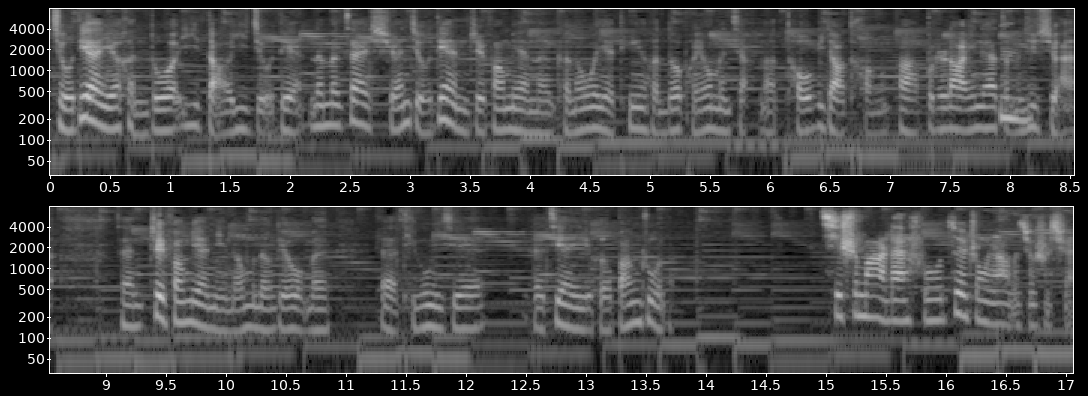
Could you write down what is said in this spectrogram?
酒店也很多，一岛一酒店。那么在选酒店这方面呢，可能我也听很多朋友们讲呢，头比较疼啊，不知道应该怎么去选。在这方面，你能不能给我们，呃，提供一些，呃，建议和帮助呢？其实马尔代夫最重要的就是选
